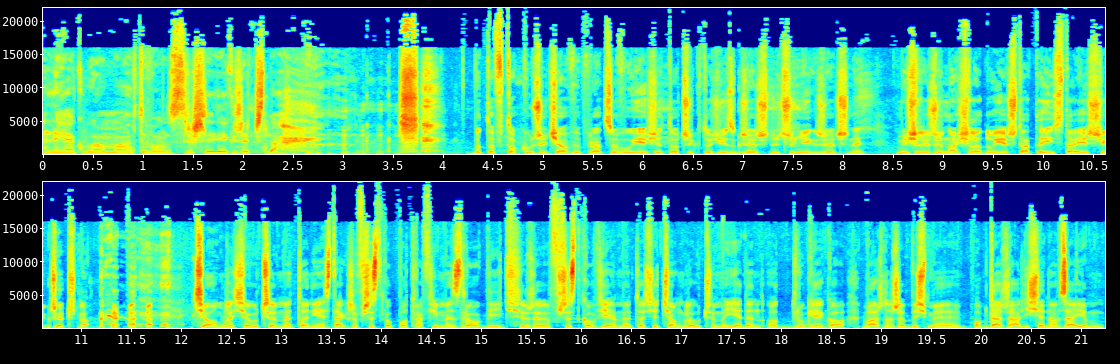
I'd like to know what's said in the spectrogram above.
Ale jak była mała, to byłam strasznie niegrzeczna. Bo to w toku życia wypracowuje się to, czy ktoś jest grzeczny, czy niegrzeczny. Myślę, że naśladujesz tatę i stajesz się grzeczna. Ciągle się uczymy. To nie jest tak, że wszystko potrafimy zrobić, że wszystko wiemy. To się ciągle uczymy jeden od drugiego. Ważne, żebyśmy obdarzali się nawzajem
